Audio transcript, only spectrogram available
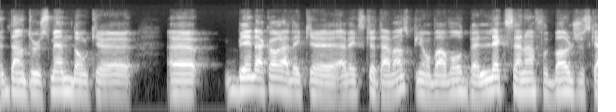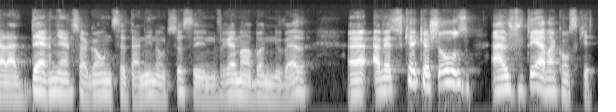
dans deux semaines. Donc, bien d'accord avec, euh, avec ce que tu avances. Puis on va avoir de l'excellent football jusqu'à la dernière seconde cette année. Donc, ça, c'est une vraiment bonne nouvelle. Euh, avais-tu quelque chose à ajouter avant qu'on se quitte?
